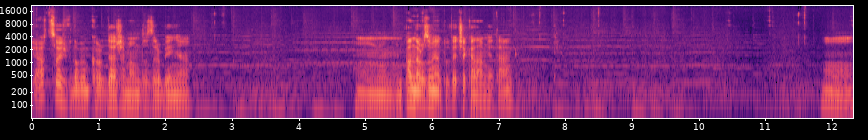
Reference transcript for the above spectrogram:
Czy ja coś w nowym kordarze mam do zrobienia? Hmm, pan rozumiem tutaj czeka na mnie, tak? Hmm.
